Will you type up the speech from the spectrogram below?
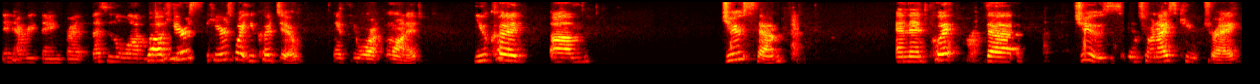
in everything, but this is a lot of well, here's here's what you could do if you want, wanted. You could um, juice them, and then put the juice into an ice cube tray,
